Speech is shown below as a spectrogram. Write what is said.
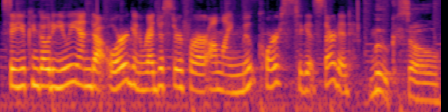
So you can go to uen.org and register for our online MOOC course to get started. MOOC, so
